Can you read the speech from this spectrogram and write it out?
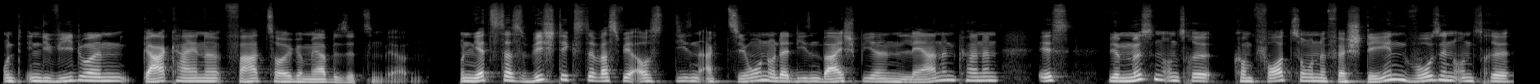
und Individuen gar keine Fahrzeuge mehr besitzen werden. Und jetzt das Wichtigste, was wir aus diesen Aktionen oder diesen Beispielen lernen können, ist, wir müssen unsere Komfortzone verstehen, wo sind unsere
